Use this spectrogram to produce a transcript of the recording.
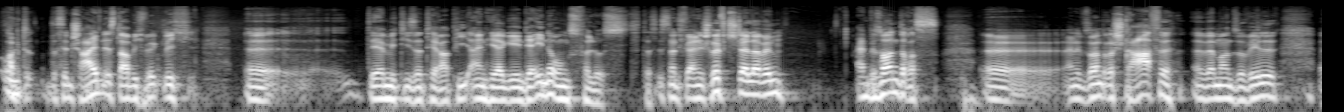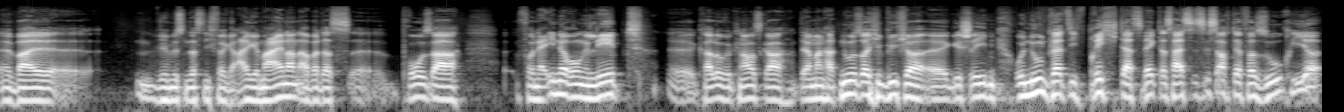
und Und das Entscheidende ist, glaube ich, wirklich äh, der mit dieser Therapie einhergehende Erinnerungsverlust. Das ist natürlich für eine Schriftstellerin ein besonderes, äh, eine besondere Strafe, äh, wenn man so will, äh, weil äh, wir müssen das nicht verallgemeinern, aber dass äh, Prosa von Erinnerungen lebt. Äh, Karl-Ove Knausgar, der Mann hat nur solche Bücher äh, geschrieben und nun plötzlich bricht das weg. Das heißt, es ist auch der Versuch hier,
